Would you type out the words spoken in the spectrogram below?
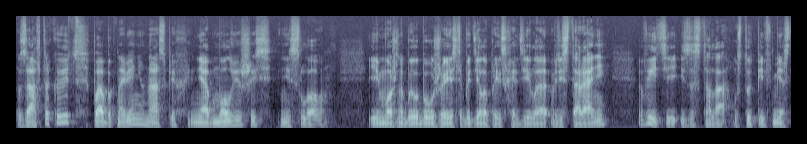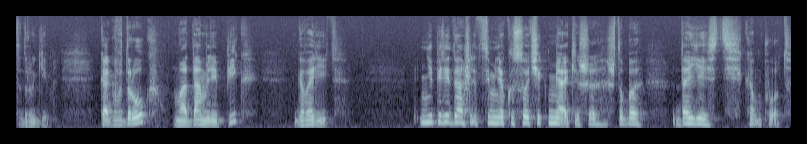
Завтракают по обыкновению наспех, не обмолвившись ни словом. И можно было бы уже, если бы дело происходило в ресторане, выйти из-за стола, уступив место другим. Как вдруг мадам Лепик говорит, «Не передашь ли ты мне кусочек мякиша, чтобы доесть компот?»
